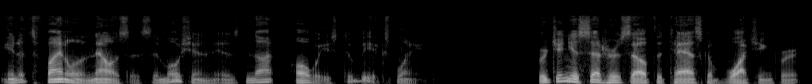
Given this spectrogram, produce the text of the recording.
in its final analysis, emotion is not always to be explained. Virginia set herself the task of watching for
